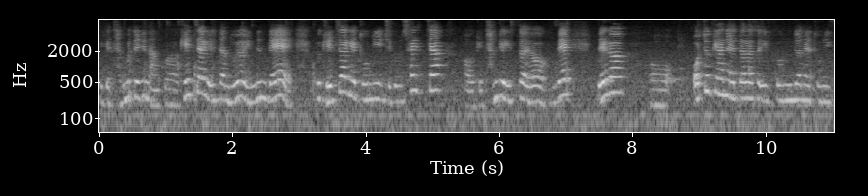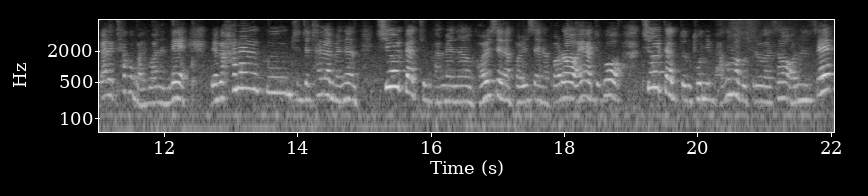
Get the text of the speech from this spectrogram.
이게 잘못되진 않고요. 계짝이 일단 놓여 있는데 그 계짝에 돈이 지금 살짝 어, 이렇게 잠겨 있어요. 근데 내가 어, 어떻게 하냐에 따라서 이 금전에 돈이 가득 차고 말고 하는데 내가 하나금 진짜 차려면은 10월달쯤 가면은 벌세나 벌세나 벌어 해가지고 10월달부터는 돈이 마구마구 들어가서 어느새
